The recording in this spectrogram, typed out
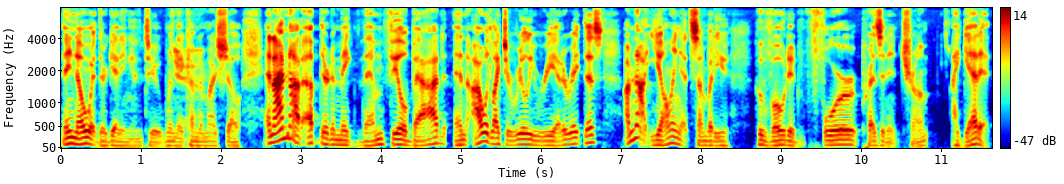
They know what they're getting into when they come to my show. And I'm not up there to make them feel bad. And I would like to really reiterate this. I'm not yelling at somebody who voted for President Trump. I get it.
